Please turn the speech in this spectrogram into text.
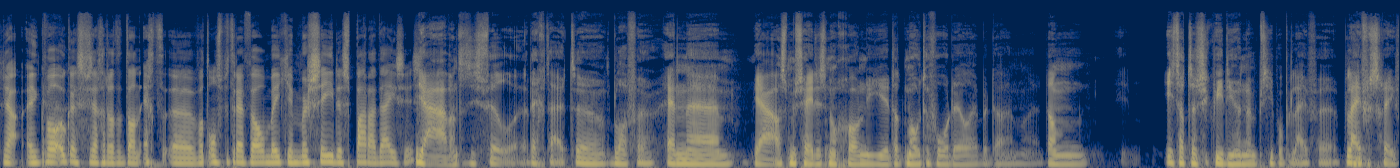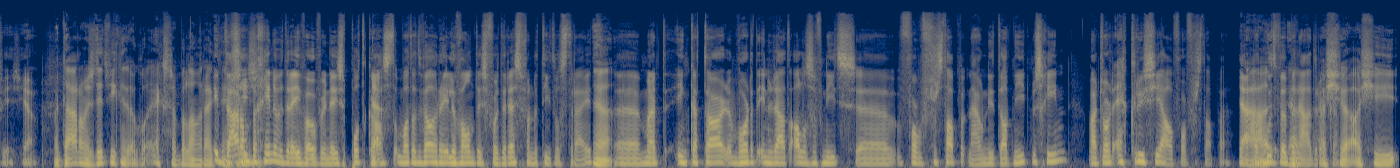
Ja, en ik wil ook even zeggen dat het dan echt, eh, wat ons betreft, wel een beetje Mercedes paradijs is. Ja, want het is veel eh, rechtuit eh, blaffen. En ehm, ja, als Mercedes nog gewoon die, eh, dat motorvoordeel hebben, dan, eh, dan is dat een circuit die hun in principe op lijf, eh, lijf geschreven is. Ja. Maar daarom is dit weekend ook wel extra belangrijk. Daarom Precies. beginnen we er even over in deze podcast, omdat het wel relevant is voor de rest van de titelstrijd. Ja. Eh, maar het- in Qatar wordt het inderdaad alles of niets eh, voor Verstappen. Nou, niet dat niet misschien, maar het wordt echt cruciaal voor Verstappen. Ja, dat moeten we ja, benadrukken. Als je, als je,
